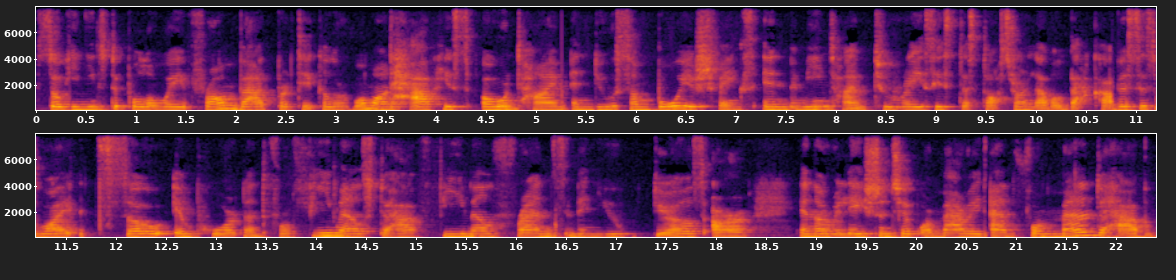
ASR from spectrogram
so he needs to pull away from that particular woman, have his own time, and do some boyish things in the meantime to raise his testosterone level back up. This is why it's so important for females to have female friends when you girls are in a relationship or married and for men to have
